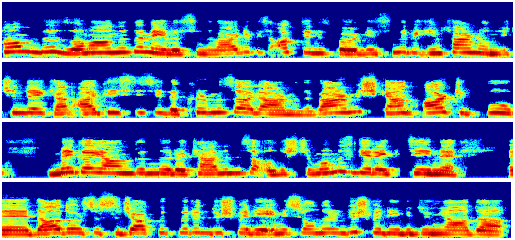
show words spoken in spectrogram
tam da zamanında meyvesini verdi. Biz Akdeniz bölgesinde bir infernonun içindeyken IPCC'de kırmızı alarmını vermişken artık bu mega yangınlara kendimize alıştırmamız gerektiğini ee, daha doğrusu sıcaklıkların düşmediği, emisyonların düşmediği bir dünyada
